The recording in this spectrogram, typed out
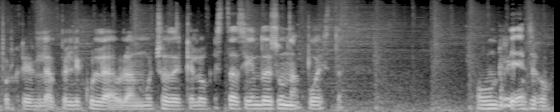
porque en la película hablan mucho de que lo que está haciendo es una apuesta o un riesgo.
